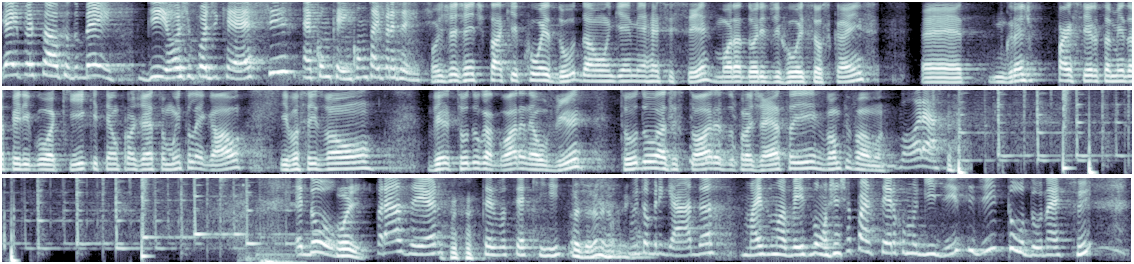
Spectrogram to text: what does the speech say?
E aí, pessoal, tudo bem? Gui, hoje o podcast é com quem? Conta aí pra gente. Hoje a gente está aqui com o Edu, da ONG MRSC, Moradores de Rua e Seus Cães. É um grande parceiro também da Perigô aqui, que tem um projeto muito legal. E vocês vão ver tudo agora, né? Ouvir tudo, as histórias do projeto e vamos que vamos. Bora! Edu, Oi. prazer ter você aqui. Prazer é meu, obrigado. Muito obrigada mais uma vez. Bom, a gente é parceiro, como o Gui disse, de tudo, né? Sim,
